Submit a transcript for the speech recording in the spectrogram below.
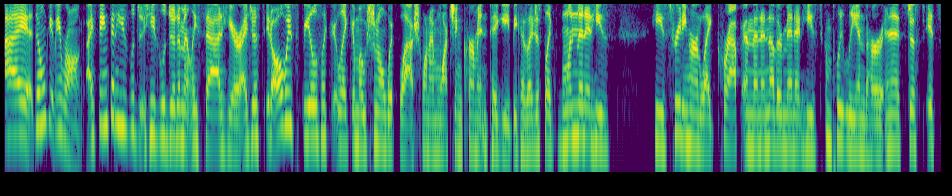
I don't get me wrong. I think that he's legi- he's legitimately sad here. I just it always feels like like emotional whiplash when I'm watching Kermit and Piggy because I just like one minute he's he's treating her like crap and then another minute he's completely into her and it's just it's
